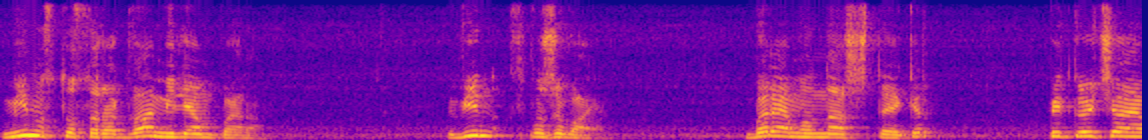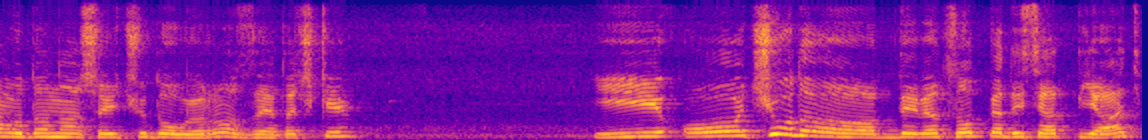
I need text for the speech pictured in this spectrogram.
мінус 142 мА. Він споживає. Беремо наш штекер, підключаємо до нашої чудової розеточки. І о чудо! 955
